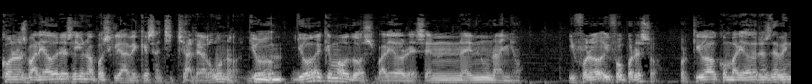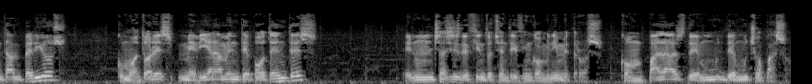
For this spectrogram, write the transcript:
con los variadores, hay una posibilidad de que se achicharre alguno. Yo, Ujú. yo he quemado dos variadores en, en un año. Y fue, y fue por eso. Porque iba con variadores de 20 amperios, con motores medianamente potentes, en un chasis de 185 milímetros, con palas de, de mucho paso.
